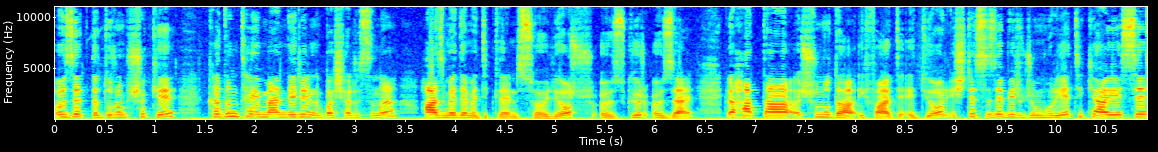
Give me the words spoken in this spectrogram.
Özetle durum şu ki kadın teğmenlerin başarısını hazmedemediklerini söylüyor Özgür Özel ve hatta şunu da ifade ediyor. İşte size bir cumhuriyet hikayesi.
